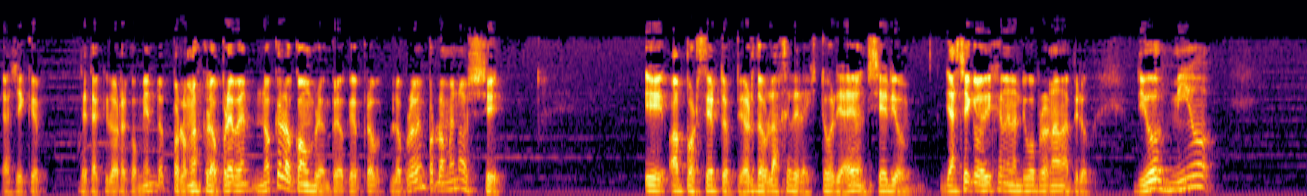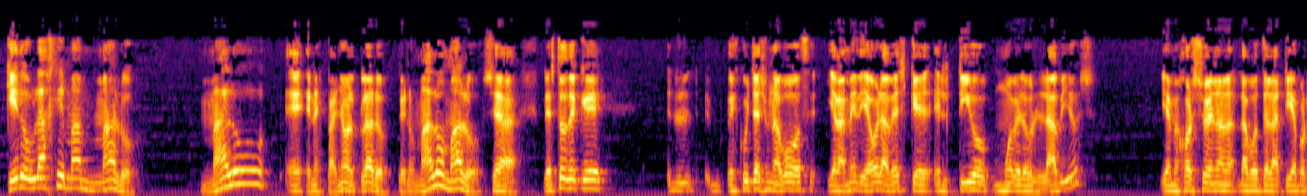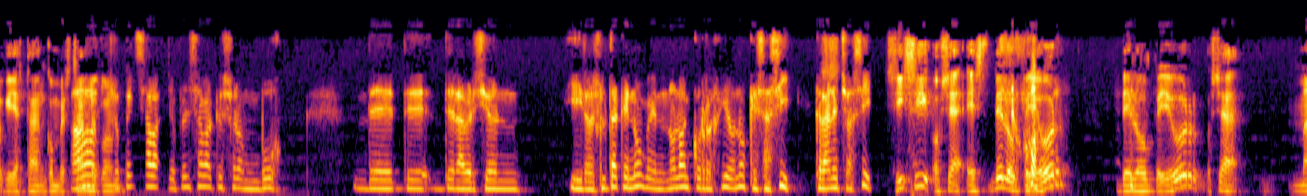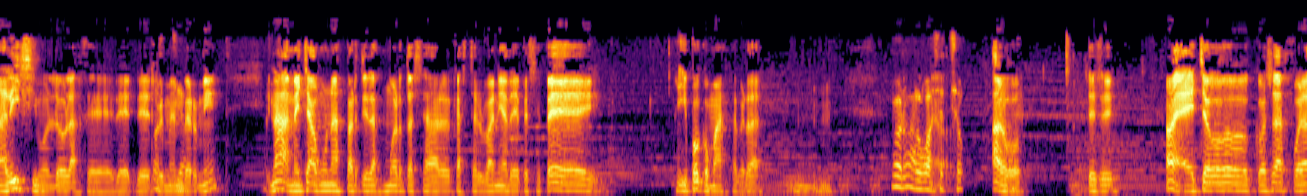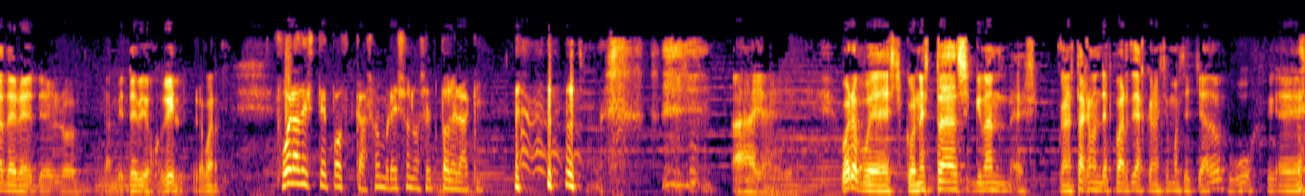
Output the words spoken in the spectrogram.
Así que desde aquí lo recomiendo. Por lo menos que lo prueben. No que lo compren, pero que lo prueben por lo menos sí. Y, ah, por cierto, el peor doblaje de la historia, ¿eh? En serio. Ya sé que lo dije en el antiguo programa, pero... Dios mío, qué doblaje más malo malo eh, en español, claro, pero malo, malo. O sea, de esto de que escuchas una voz y a la media hora ves que el tío mueve los labios y a lo mejor suena la, voz de la tía porque ya están conversando ah, con... Yo pensaba, yo pensaba que eso era un bug de, de, la versión y resulta que no, que no lo han corregido, ¿no? Que es así, que lo han hecho así. Sí, sí, o sea, es de lo peor, de lo peor, o sea, malísimo el doblaje de, de Remember Me. Y nada, me he echado algunas partidas muertas al Castlevania de PSP y, poco más, la verdad. Mm. Bueno, algo has hecho. Algo, sí, sí. he hecho cosas fuera del de, de ambiente pero bueno. Fuera de este podcast, hombre, eso no se tolera aquí. ay, ay, Bueno, pues con estas grandes con estas grandes partidas que nos hemos echado, eh,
